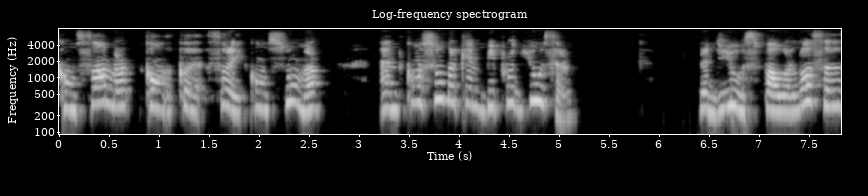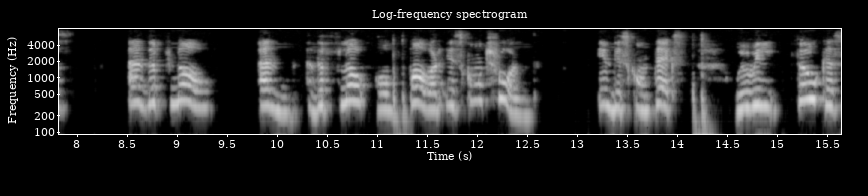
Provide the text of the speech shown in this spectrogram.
consumer, con sorry, consumer and consumer can be producer, reduce power losses, and the flow and the flow of power is controlled. In this context, we will focus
